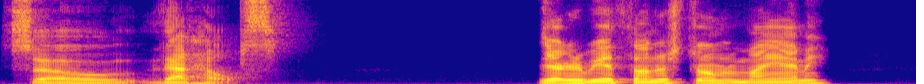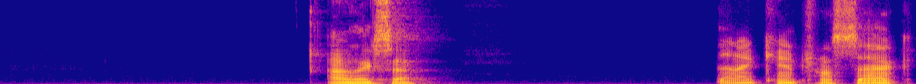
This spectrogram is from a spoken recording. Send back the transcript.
So that helps. Is there going to be a thunderstorm in Miami? I don't think so. Then I can't trust Zach.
